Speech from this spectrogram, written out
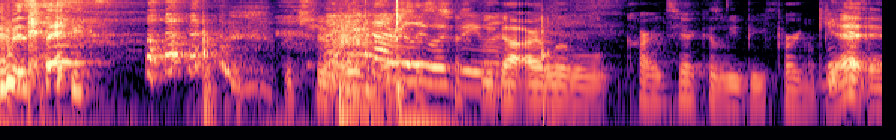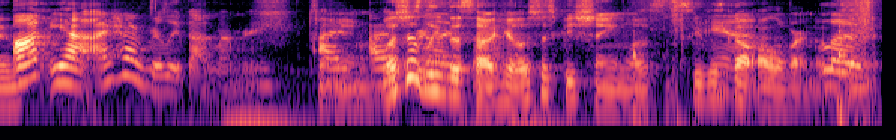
mistakes. But true. I think that really would be We one. got our little cards here because we'd be Because forgetting. on, yeah, I have really bad memory. I, I Let's just leave this out here. Let's just be shameless. See, this Yeah. got all of our notes. Look,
